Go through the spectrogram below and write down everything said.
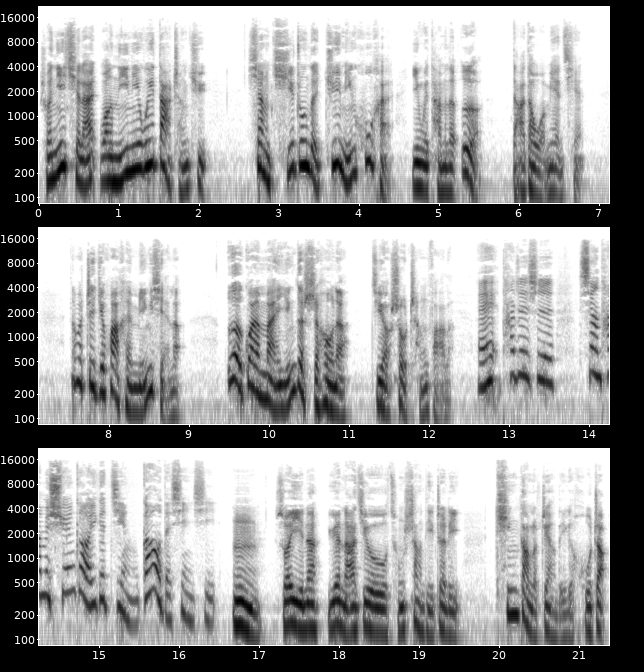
说：“你起来往尼尼微大城去，向其中的居民呼喊，因为他们的恶达到我面前。那么这句话很明显了，恶贯满盈的时候呢，就要受惩罚了。哎，他这是向他们宣告一个警告的信息。嗯，所以呢，约拿就从上帝这里听到了这样的一个呼召，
